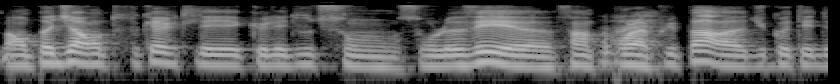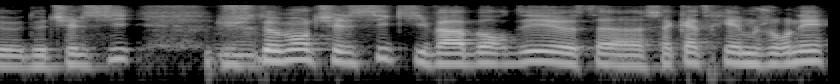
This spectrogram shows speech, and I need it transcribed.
Bah, on peut dire en tout cas que les, que les doutes sont, sont levés, euh, enfin pour la plupart euh, du côté de, de Chelsea. Mm. Justement, Chelsea qui va aborder euh, sa, sa, quatrième journée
